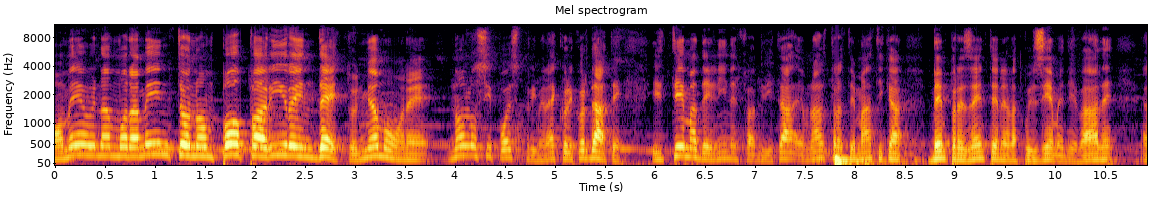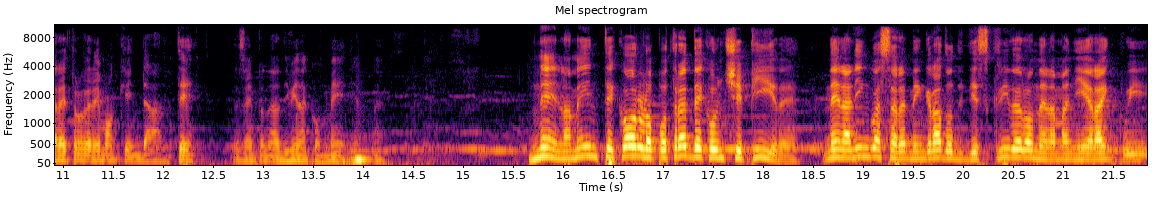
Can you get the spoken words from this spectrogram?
O mio innamoramento non può parire indetto, il mio amore non lo si può esprimere. Ecco, ricordate, il tema dell'ineffabilità è un'altra tematica ben presente nella poesia medievale la ritroveremo anche in Dante, ad esempio nella Divina Commedia. eh. Né la mente cor lo potrebbe concepire, né la lingua sarebbe in grado di descriverlo nella maniera in cui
